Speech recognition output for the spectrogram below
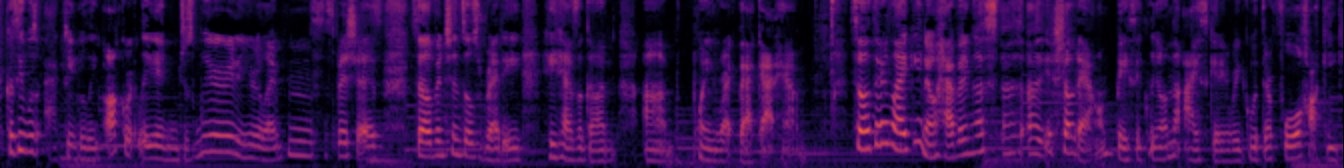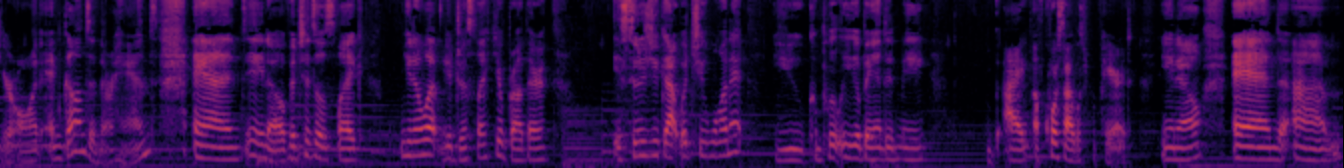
because he was acting really awkwardly and just weird. And you're like, hmm, suspicious. So Vincenzo's ready. He has a gun um, pointing right back at him. So they're like, you know, having a, a, a showdown basically on the ice skating rink with their full hockey gear on and guns in their hands. And, you know, Vincenzo's like, you know what? You're just like your brother. As soon as you got what you wanted, you completely abandoned me. I, of course, I was prepared, you know? And, um,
